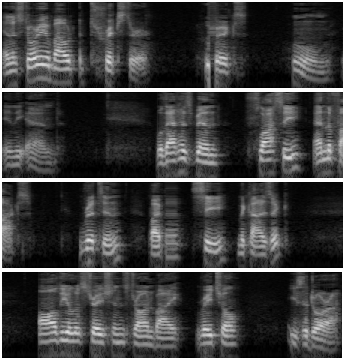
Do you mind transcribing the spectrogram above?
and a story about a trickster who tricks whom in the end. Well, that has been Flossie and the Fox, written by C. McKissack. All the illustrations drawn by Rachel Isadora.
